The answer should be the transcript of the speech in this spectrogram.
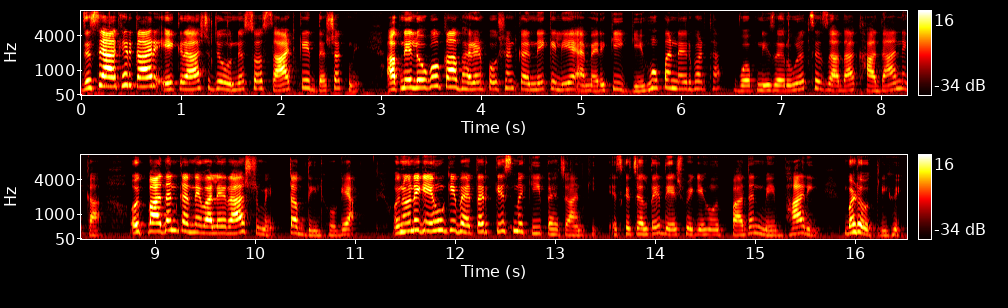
जिससे आखिरकार एक राष्ट्र जो 1960 के दशक में अपने लोगों का भरण पोषण करने के लिए अमेरिकी गेहूँ पर निर्भर था, वो अपनी ज़रूरत से ज़्यादा खाद्यान्न का उत्पादन करने वाले राष्ट्र में तब्दील हो गया। उन्होंने गेहूँ की बेहतर किस्म की पहचान की। इसके चलते देश में गेहूँ उत्पादन में भारी बढ़ोतरी हुई।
